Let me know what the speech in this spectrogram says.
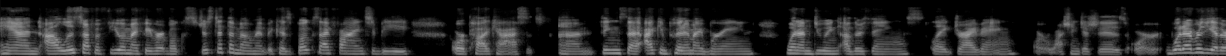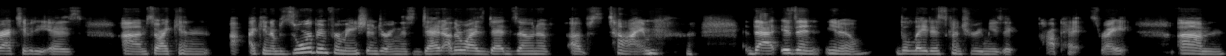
and I'll list off a few of my favorite books just at the moment because books I find to be, or podcasts, um, things that I can put in my brain when I'm doing other things like driving or washing dishes or whatever the other activity is. Um, so I can I can absorb information during this dead, otherwise dead zone of of time that isn't you know the latest country music pop hits, right? Um,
